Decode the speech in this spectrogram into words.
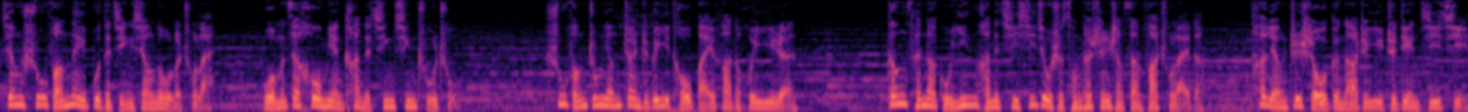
将书房内部的景象露了出来。我们在后面看得清清楚楚，书房中央站着个一头白发的灰衣人，刚才那股阴寒的气息就是从他身上散发出来的。他两只手各拿着一只电击器，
